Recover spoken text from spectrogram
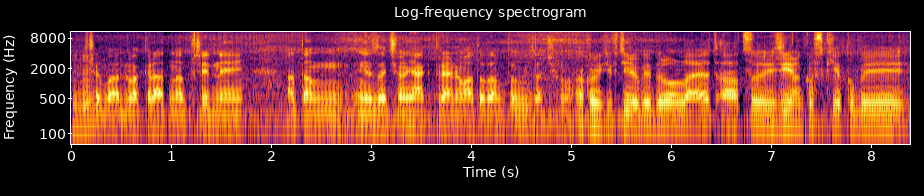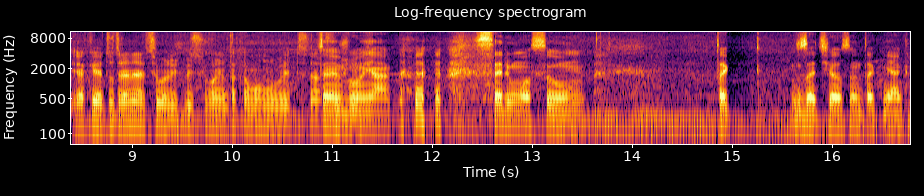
Mhm. třeba dvakrát na tři dny a tam mě začal nějak trénovat a tam to už začalo. A kolik v té době bylo let a co Jiří Jankovský, jakoby, jaký je to trenér třeba, když bys o něm takhle mohl mluvit? To mi bylo nějak 7-8, tak začal jsem tak nějak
